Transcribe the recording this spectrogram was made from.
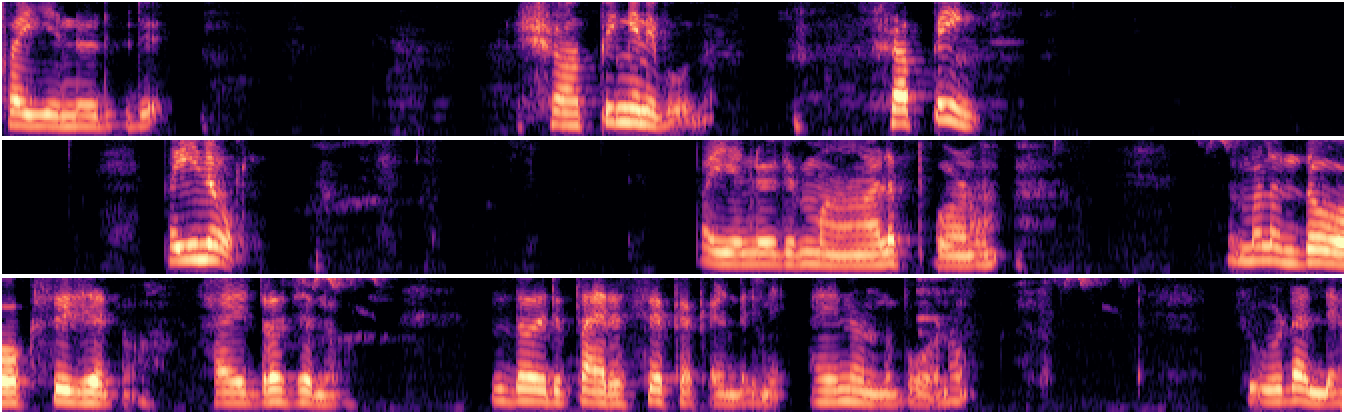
പയ്യന്നൂർ ഒരു ഷോപ്പിങ്ങിന് പോകുന്നു. ഷോപ്പിംഗ് പയ്യന്നൂർ. പയ്യന്നൂർ മാളിൽ പോകണം നമ്മളെന്തോ ഓക്സിജനോ ഹൈഡ്രജനോ എന്തോ ഒരു പരസ്യമൊക്കെ കണ്ടിന്. അതിനൊന്ന് പോകണം ചൂടല്ലേ?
